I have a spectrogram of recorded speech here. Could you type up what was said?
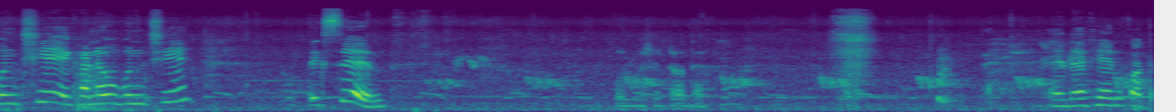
বুনছি, এখানেও বুনছি। দেখছেন? ওই দেখো। এই দেখেন কত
